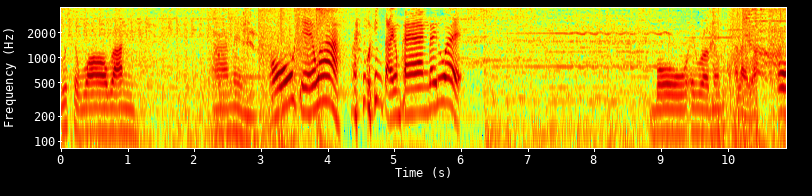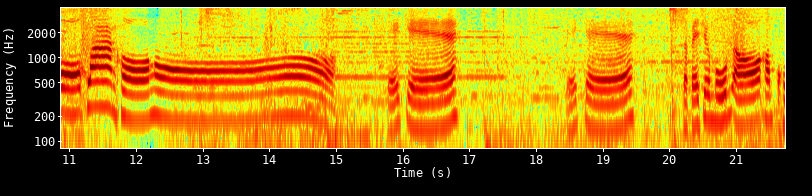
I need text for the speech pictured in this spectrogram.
use the wall run R1 โอเคว่า วิ่งไต่กำแพงได้ด้วย bow environment อะไรวะ โอ้กว้างของอ๋อเก๋เก๋เก๋เก๋ special move อ๋อคอมโอ้โห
